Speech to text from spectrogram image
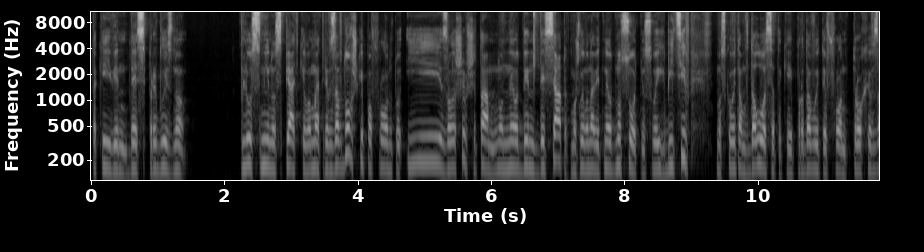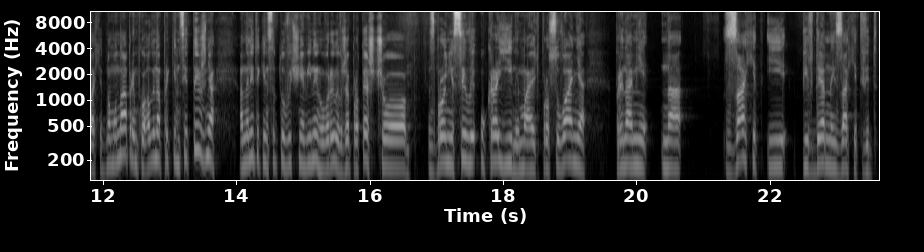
Такий він десь приблизно плюс-мінус 5 кілометрів завдовжки по фронту, і залишивши там ну не один десяток, можливо, навіть не одну сотню своїх бійців, московитам вдалося таки продавити фронт трохи в західному напрямку. Але наприкінці тижня аналітики інституту вивчення війни говорили вже про те, що збройні сили України мають просування принаймні на захід і південний захід від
